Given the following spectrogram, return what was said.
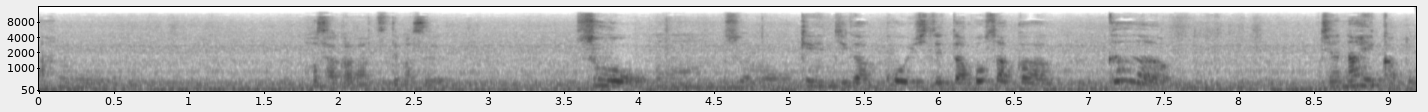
あの保坂だっつってます？そう。うん。その賢治が恋してた保坂がじゃないかと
